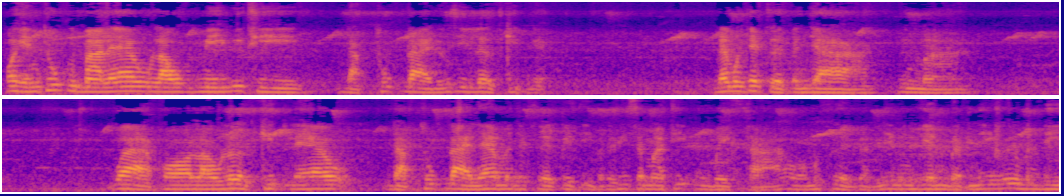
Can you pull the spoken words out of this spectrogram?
พอเห็นทุกข์ขึ้นมาแล้ว เรามีวิธีดับทุกข์ได้หรือวิธีเลิกคิดเนี่ย แล้วมันจะเกิดปัญญาขึ้นมา ว่าพอเราเลิกคิดแล้ว ดับทุกข์ได้แล้ว มันจะเกิดเป็นอิปัสสสมาธิอุเบกขาอ๋อมันเกิดแบบนี้มันเย็นแบบนี้เออมันดี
